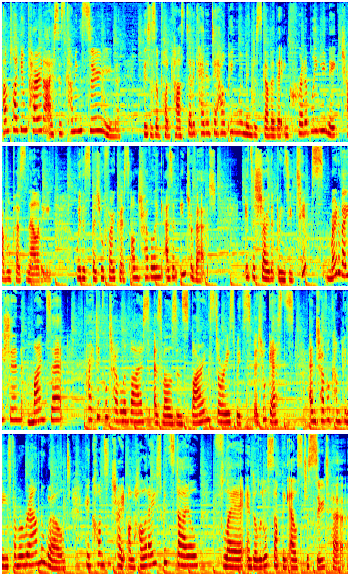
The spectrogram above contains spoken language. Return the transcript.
Unplug in Paradise is coming soon. This is a podcast dedicated to helping women discover their incredibly unique travel personality, with a special focus on traveling as an introvert. It's a show that brings you tips, motivation, mindset, practical travel advice, as well as inspiring stories with special guests and travel companies from around the world who concentrate on holidays with style, flair, and a little something else to suit her.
